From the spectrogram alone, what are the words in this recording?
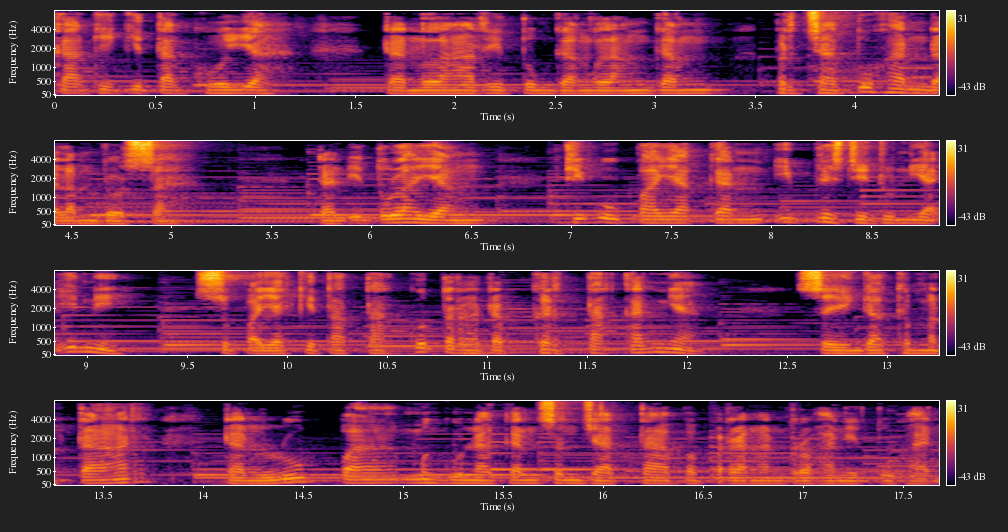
kaki kita goyah dan lari tunggang langgang berjatuhan dalam dosa. Dan itulah yang diupayakan iblis di dunia ini supaya kita takut terhadap gertakannya sehingga gemetar dan lupa menggunakan senjata peperangan rohani Tuhan.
